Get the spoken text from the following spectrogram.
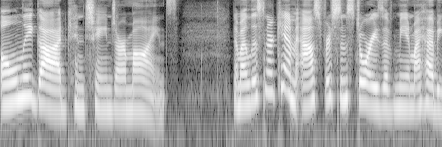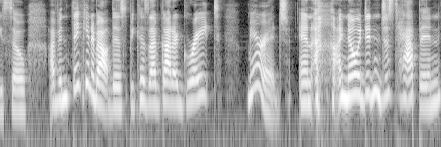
Only God can change our minds. Now, my listener Kim asked for some stories of me and my hubby. So I've been thinking about this because I've got a great marriage. And I know it didn't just happen.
